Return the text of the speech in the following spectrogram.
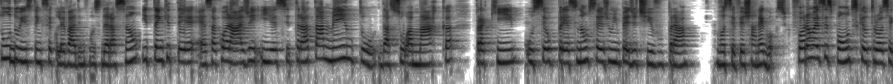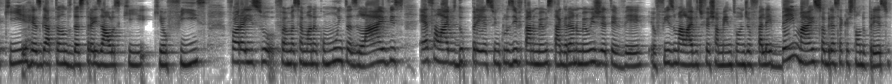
tudo isso tem que ser levado em consideração e tem que ter essa coragem e esse tratamento da sua marca para que o seu preço não seja um impeditivo para você fechar negócio. Foram esses pontos que eu trouxe aqui, resgatando das três aulas que, que eu fiz. Fora isso, foi uma semana com muitas lives. Essa live do preço, inclusive, está no meu Instagram, no meu IGTV. Eu fiz uma live de fechamento onde eu falei bem mais sobre essa questão do preço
